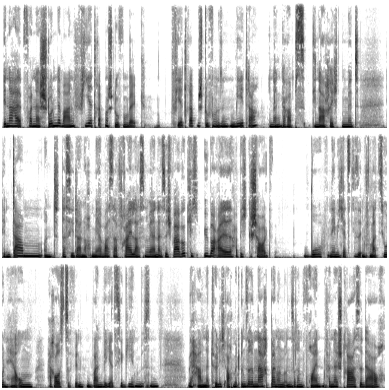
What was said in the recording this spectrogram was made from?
Innerhalb von einer Stunde waren vier Treppenstufen weg. Vier Treppenstufen sind ein Meter. Und dann gab's die Nachrichten mit dem Damm und dass sie da noch mehr Wasser freilassen werden. Also ich war wirklich überall, habe ich geschaut, wo nehme ich jetzt diese Information her, um herauszufinden, wann wir jetzt hier gehen müssen. Wir haben natürlich auch mit unseren Nachbarn und unseren Freunden von der Straße da auch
